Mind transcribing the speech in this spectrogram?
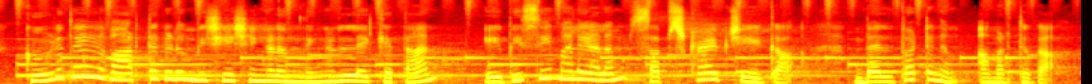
കൂടുതൽ വാർത്തകളും വിശേഷങ്ങളും നിങ്ങളിലേക്ക് എത്താൻ A B C Malayalam subscribe ചെയ്യുക. ബെൽബട്ടനും അമർത്തുക.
